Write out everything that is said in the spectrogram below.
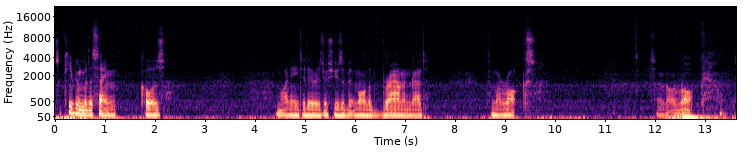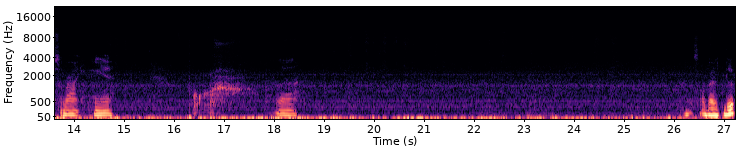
So keeping with the same colours. what I need to do is just use a bit more of the brown and red for my rocks. So we've got a rock right here. There. Sort of goes bloop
